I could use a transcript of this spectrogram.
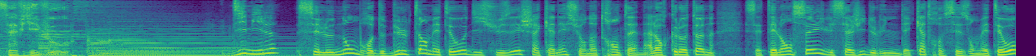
saviez-vous 10 000, c'est le nombre de bulletins météo diffusés chaque année sur notre antenne. Alors que l'automne s'est élancé, il s'agit de l'une des quatre saisons météo.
